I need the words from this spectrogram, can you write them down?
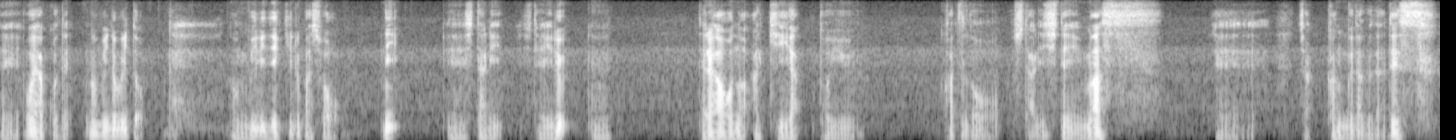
えー、親子でのびのびとのんびりできる場所に、えー、したりしている、えー、寺尾の空き家という活動をしたりしています。えー、若干グダグダです。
